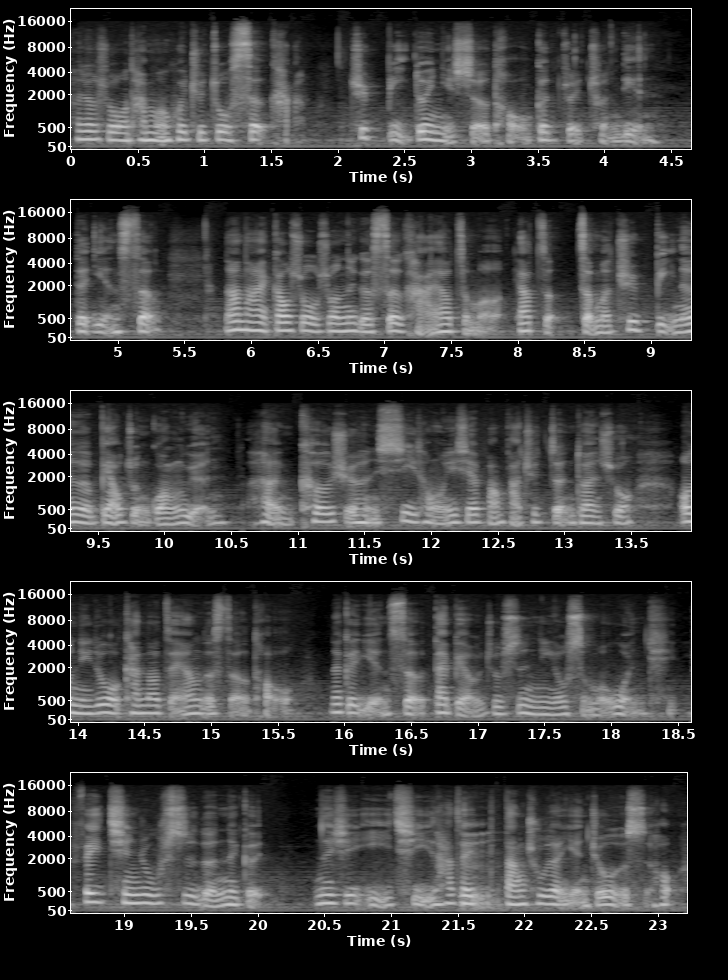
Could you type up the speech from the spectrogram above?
他就说他们会去做色卡，去比对你舌头跟嘴唇脸的颜色，然后他还告诉我说那个色卡要怎么要怎怎么去比那个标准光源，很科学很系统的一些方法去诊断说，哦，你如果看到怎样的舌头。那个颜色代表就是你有什么问题。非侵入式的那个那些仪器，它在当初在研究的时候，嗯、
